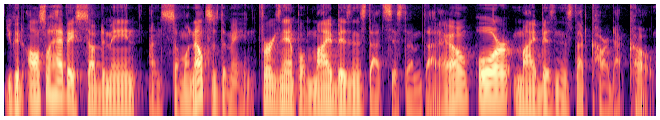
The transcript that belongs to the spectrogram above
You can also have a subdomain on someone else's domain. For example, mybusiness.systeme.io or mybusiness.carrd.co.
